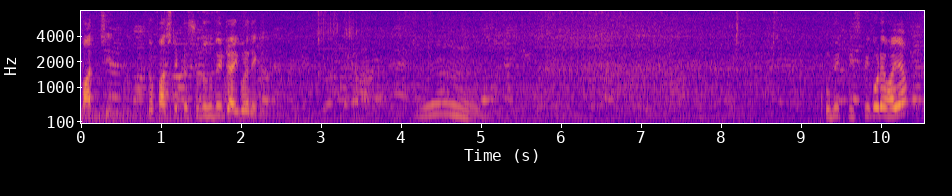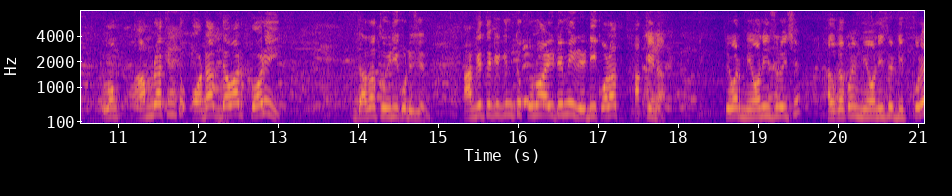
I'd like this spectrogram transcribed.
পাচ্ছি। তো ফার্স্টে একটু শুধু শুধুই ট্রাই করে দেখি। উম। খুবই ক্রিস্পি করে ভাজা এবং আমরা কিন্তু অর্ডার দেওয়ার পরেই দাদা তৈরি করেছেন। আগে থেকে কিন্তু কোনো আইটেমই রেডি করা থাকে না। তো এবার মেয়নিজ রয়েছে, হালকা করে মেয়নিজে ডিপ করে,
